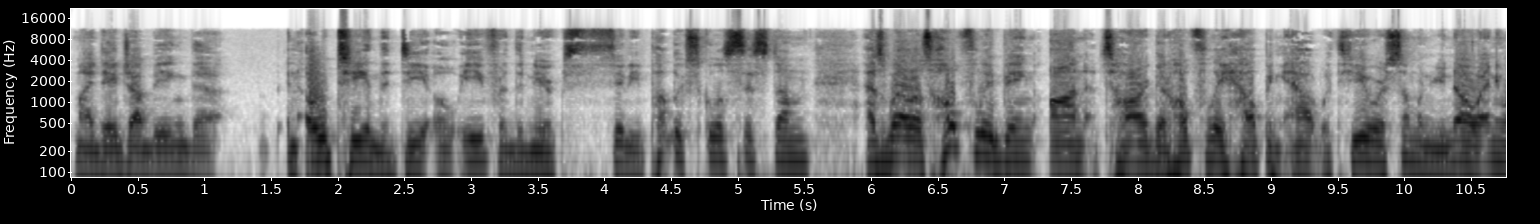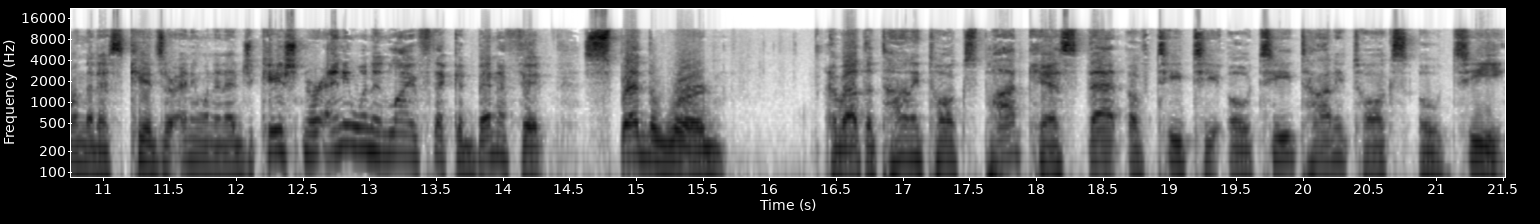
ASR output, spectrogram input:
My day job being the an OT in the DOE for the New York City public school system, as well as hopefully being on target, hopefully helping out with you or someone you know, anyone that has kids or anyone in education or anyone in life that could benefit. Spread the word about the Tani Talks podcast, that of TTOT, Tani Talks OT.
